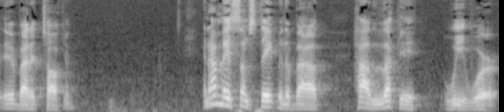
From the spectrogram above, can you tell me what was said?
everybody talking. And I made some statement about how lucky we were.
